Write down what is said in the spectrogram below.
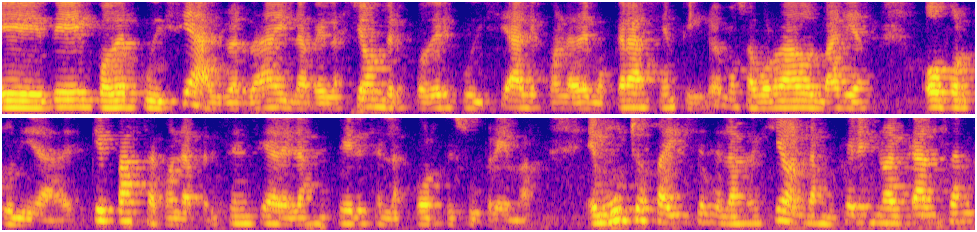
eh, del Poder Judicial, ¿verdad? Y la relación de los poderes judiciales con la democracia, en fin, lo hemos abordado en varias oportunidades. ¿Qué pasa con la presencia de las mujeres en las Cortes Supremas? En muchos países de la región, las mujeres no alcanzan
